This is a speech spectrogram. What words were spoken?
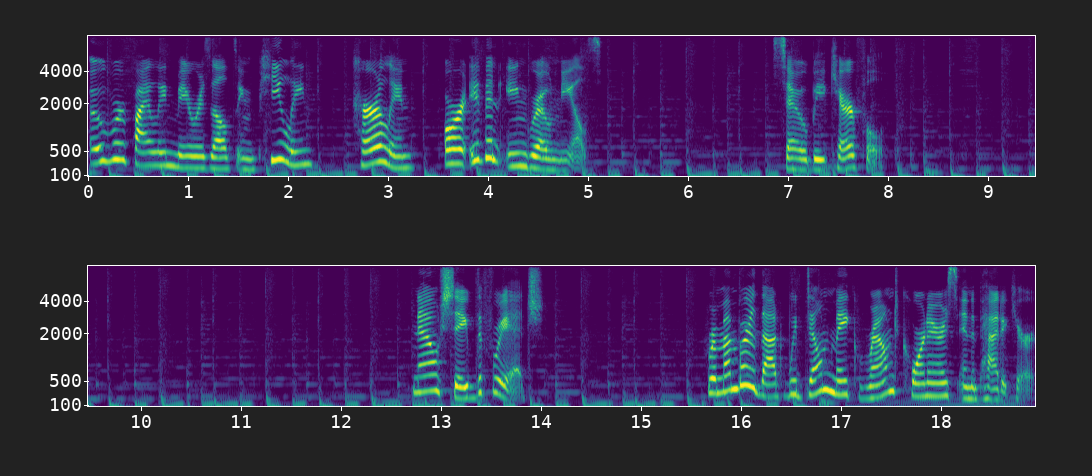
Overfiling may result in peeling, curling, or even ingrown nails. So be careful. Now shape the free edge. Remember that we don't make round corners in a pedicure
